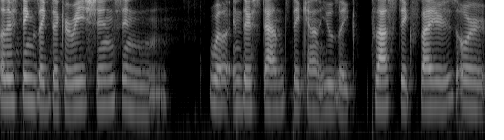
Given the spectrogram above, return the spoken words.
other things like decorations in well, in their stands they can use like plastic flyers or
